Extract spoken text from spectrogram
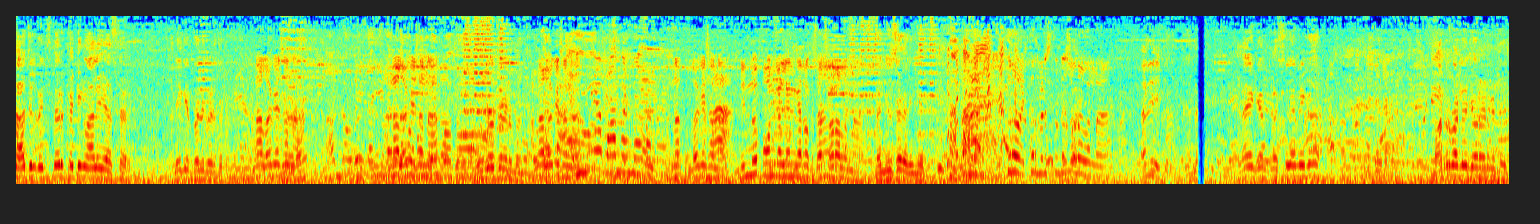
ఛార్జీలు పెంచుతారు కటింగ్ వాళ్ళే చేస్తారు. అనేక ఇబ్బంది అన్న నిన్ను పవన్ కళ్యాణ్ గారిని ఒకసారి చూడాలన్నా. నన్ను చూసా కదా ఇంకేం ఇద్దరు ఇద్దరు నడుస్తుంటే చూడాలన్నా. అది. మీకు వాటర్ బాటిల్ ఎవరు అడగట్లేదు?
